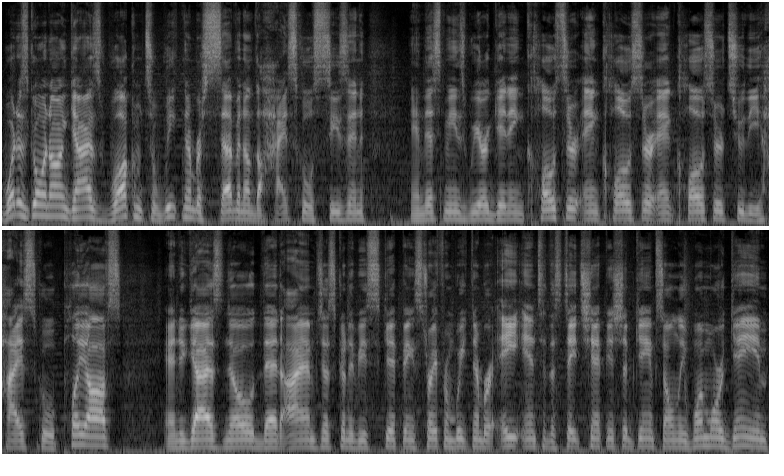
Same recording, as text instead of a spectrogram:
What is going on guys? Welcome to week number 7 of the high school season and this means we are getting closer and closer and closer to the high school playoffs and you guys know that I am just going to be skipping straight from week number 8 into the state championship game so only one more game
